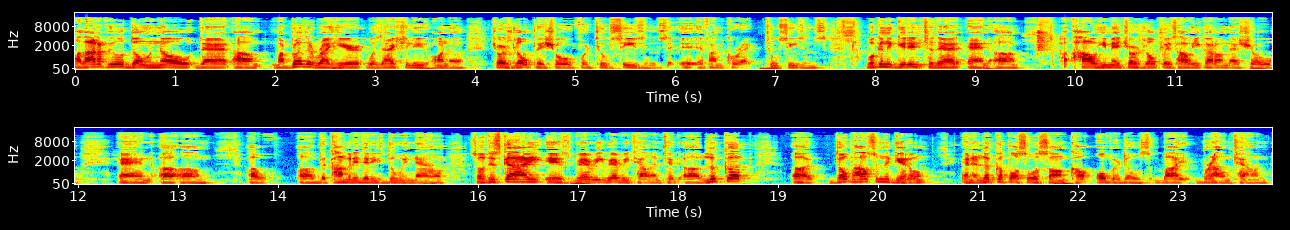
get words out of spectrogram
a lot of people don't know that um, my brother right here was actually on a George Lopez show for two seasons, if I'm correct, two seasons. We're gonna get into that and uh, how he met George Lopez, how he got on that show, and uh, um, uh, uh, the comedy that he's doing now. So this guy is very, very talented. Uh, look up uh, Dope House in the Ghetto, and then look up also a song called Overdose by Browntown.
